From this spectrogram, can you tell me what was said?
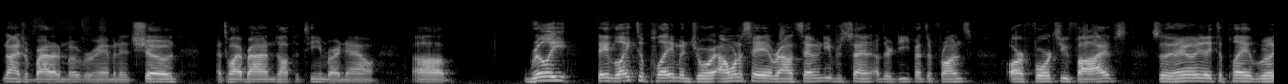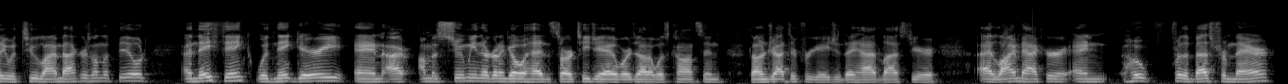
Nigel Bradham over him, and it showed. That's why Bradham's off the team right now. Uh, really, they like to play majority. I want to say around 70% of their defensive fronts are 4-2-5s. So they only like to play really with two linebackers on the field. And they think with Nate Gerry, and I, am assuming they're going to go ahead and start TJ Edwards out of Wisconsin, the undrafted free agent they had last year at linebacker, and hope for the best from there.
